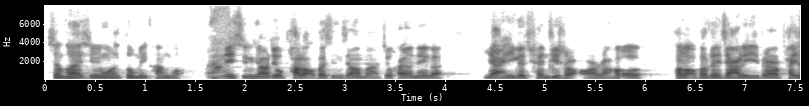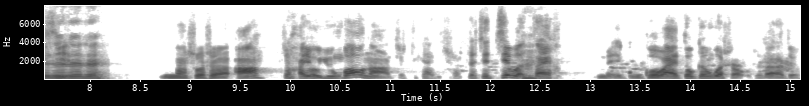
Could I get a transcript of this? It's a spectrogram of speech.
乡村爱情》，我都没看过。他那形象就怕老婆形象嘛，就还有那个演一个拳击手，然后他老婆在家里边拍戏。对对对对。嗯，说是啊，这还有拥抱呢，这这这接吻在 美国国外都跟握手似的，就。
